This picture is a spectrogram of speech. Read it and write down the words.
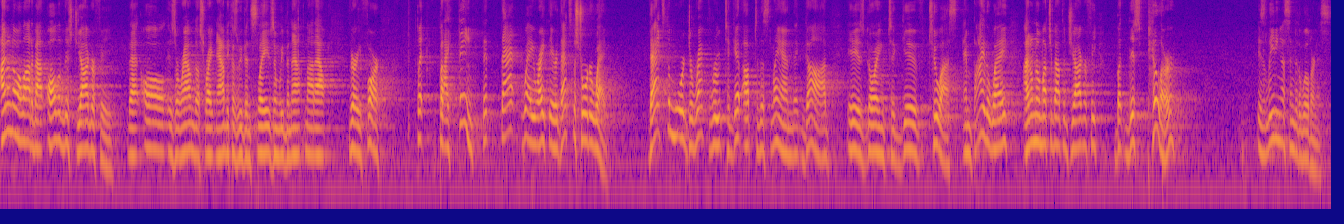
I don't know a lot about all of this geography that all is around us right now because we've been slaves and we've been out, not out very far. But, but I think that that way right there, that's the shorter way. That's the more direct route to get up to this land that God is going to give to us. And by the way, I don't know much about the geography, but this pillar is leading us into the wilderness.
